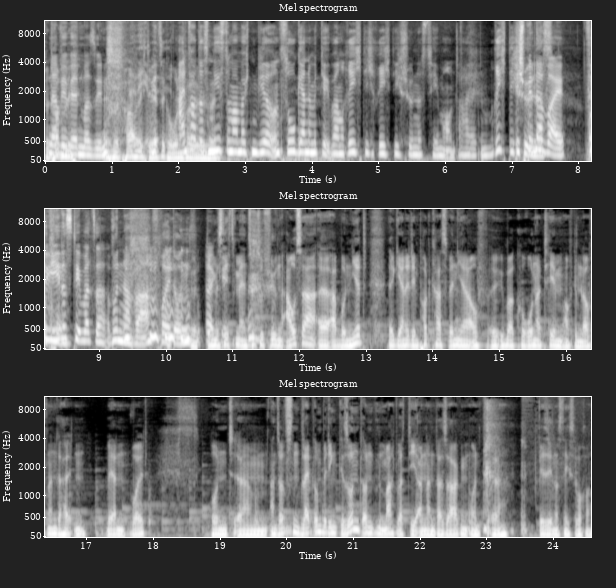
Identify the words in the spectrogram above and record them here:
Na, wir werden mal sehen. Es wird hoffentlich die letzte Corona-Folge. Einfach das nächste Mal möchten wir uns so gerne mit dir über ein richtig, richtig schönes Thema unterhalten. Richtig ich schönes. Ich bin dabei für okay. jedes Thema zu haben. Wunderbar, freut uns. Dem okay. ist nichts mehr hinzuzufügen, außer äh, abonniert äh, gerne den Podcast, wenn ihr auf, äh, über Corona-Themen auf dem Laufenden gehalten werden wollt. Und ähm, ansonsten bleibt unbedingt gesund und macht, was die anderen da sagen. Und äh, wir sehen uns nächste Woche.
